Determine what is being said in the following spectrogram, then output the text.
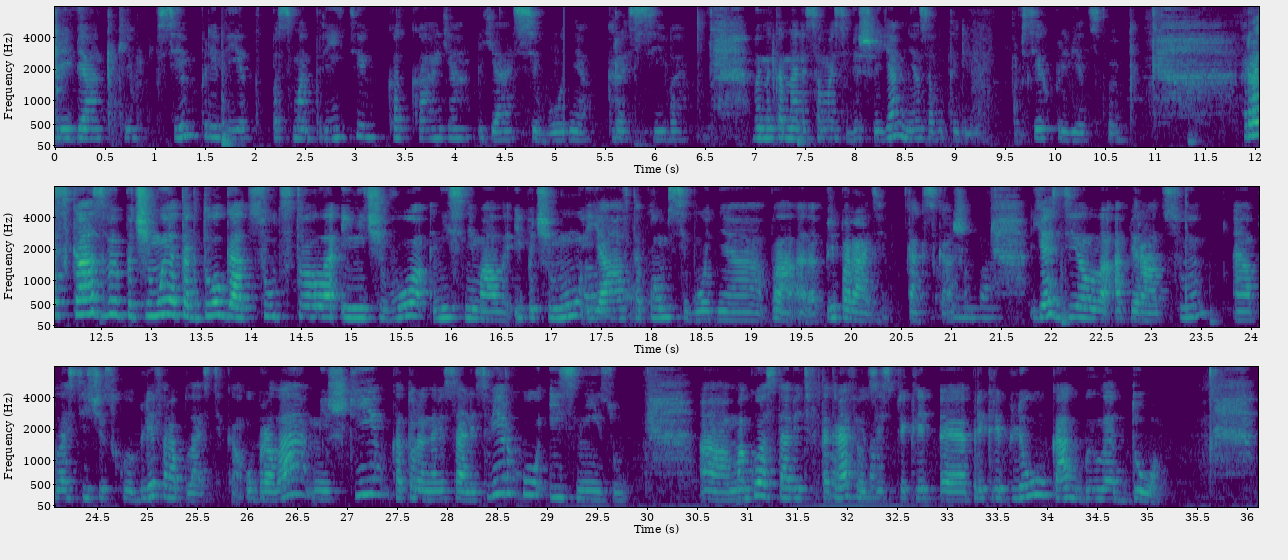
Ребятки, всем привет! Посмотрите, какая я сегодня красивая. Вы на канале Сама себе швея, меня зовут Ирина. Всех приветствую. Рассказываю, почему я так долго отсутствовала и ничего не снимала, и почему я в таком сегодня препарате, так скажем. Я сделала операцию э, пластическую, блефаропластика. Убрала мешки, которые нависали сверху и снизу. А, могу оставить фотографию, вот здесь э, прикреплю, как было до.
